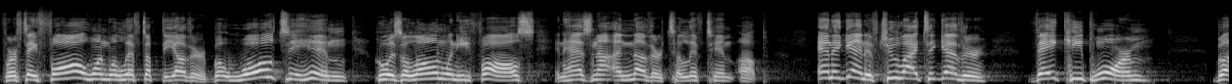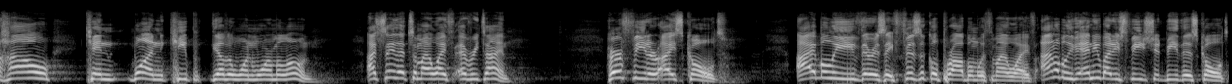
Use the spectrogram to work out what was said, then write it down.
For if they fall, one will lift up the other. But woe to him who is alone when he falls and has not another to lift him up. And again, if two lie together, they keep warm. But how can one keep the other one warm alone? I say that to my wife every time. Her feet are ice cold. I believe there is a physical problem with my wife. I don't believe anybody's feet should be this cold.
